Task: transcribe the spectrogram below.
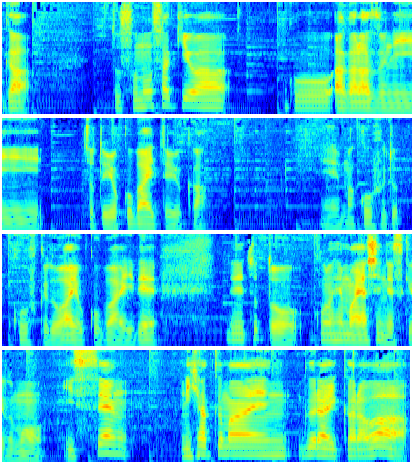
がその先はこう上がらずにちょっと横ばいというか、えー、ま幸福度幸福度は横ばいででちょっとこの辺も怪しいんですけども200万円ぐらいからは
